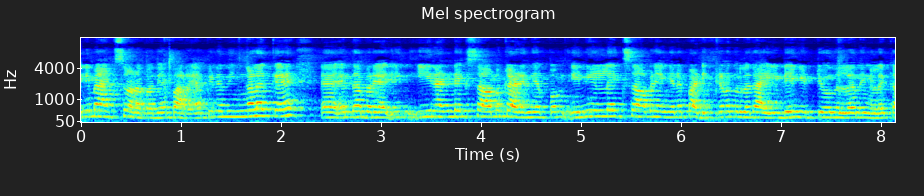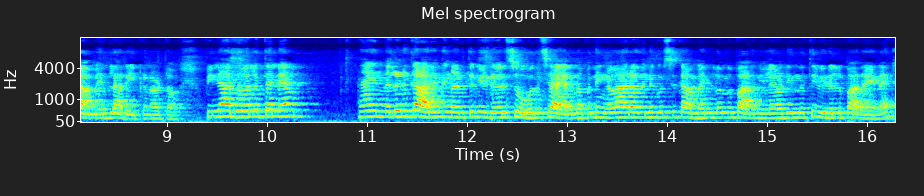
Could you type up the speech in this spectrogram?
ഇനി മാത്സും ആണ് അപ്പൊ അത് ഞാൻ പറയാം. പിന്നെ നിങ്ങളൊക്കെ എന്താ പറയാ ഈ- രണ്ട് എക്സാം കഴിഞ്ഞപ്പം ഇനിയുള്ള എക്സാമിന് എങ്ങനെ പഠിക്കണം എന്നുള്ളൊരു ഐഡിയ കിട്ടിയോ എന്നുള്ളത് നിങ്ങൾ കമന്റിൽ അറിയിക്കണം കേട്ടോ. പിന്നെ അതുപോലെ തന്നെ ഞാൻ ഇന്നലെ ഒരു കാര്യം നിങ്ങളുടെ വീഡിയോയിൽ ചോദിച്ചായിരുന്നു. അപ്പൊ നിങ്ങൾ ആരും അതിനെ കുറിച്ച് കമന്റിലൊന്നും പറഞ്ഞില്ല. അതുകൊണ്ട് ഇന്നത്തെ വീഡിയോയിൽ പറയണേ.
